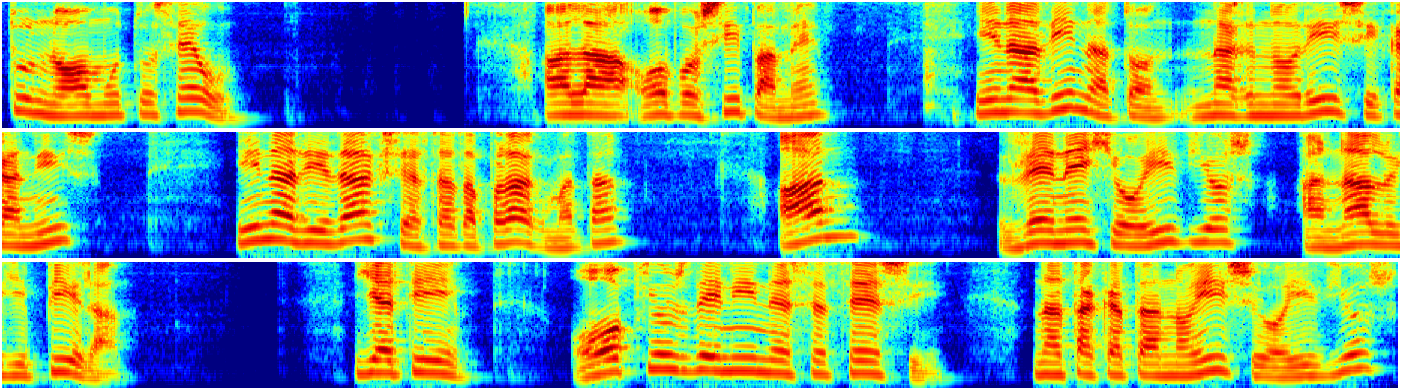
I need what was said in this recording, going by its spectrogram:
του νόμου του Θεού. Αλλά όπως είπαμε, είναι αδύνατον να γνωρίσει κανείς ή να διδάξει αυτά τα πράγματα αν δεν έχει ο ίδιος ανάλογη πείρα. Γιατί όποιος δεν είναι σε θέση να τα κατανοήσει ο ίδιος,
